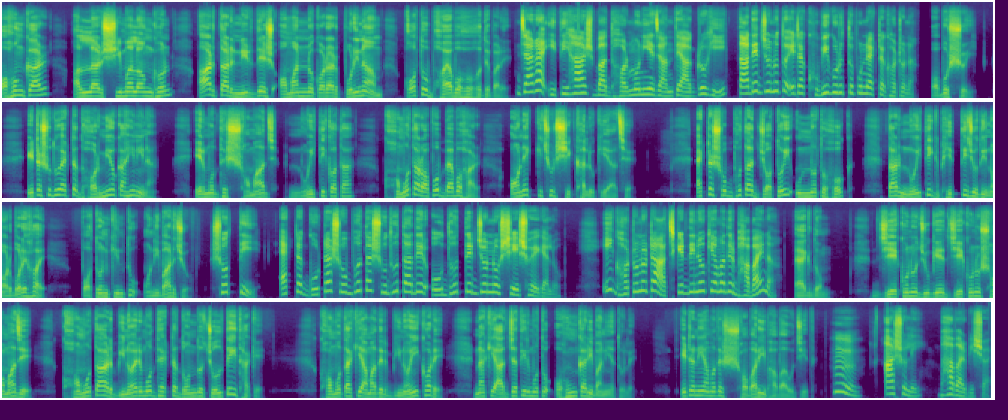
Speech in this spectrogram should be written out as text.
অহংকার আল্লাহর সীমালঙ্ঘন আর তার নির্দেশ অমান্য করার পরিণাম কত ভয়াবহ হতে পারে। যারা ইতিহাস বা ধর্ম নিয়ে জানতে আগ্রহী তাদের জন্য তো এটা খুবই গুরুত্বপূর্ণ একটা ঘটনা। অবশ্যই। এটা শুধু একটা ধর্মীয় কাহিনী না। এর মধ্যে সমাজ নৈতিকতা ক্ষমতার অপব্যবহার অনেক কিছুর শিক্ষা লুকিয়ে আছে। একটা সভ্যতা যতই উন্নত হোক তার নৈতিক ভিত্তি যদি নড়বড়ে হয় পতন কিন্তু অনিবার্য। সত্যি একটা গোটা সভ্যতা শুধু তাদের ঔদ্ধত্যের জন্য শেষ হয়ে গেল। এই ঘটনাটা আজকের দিনেও কি আমাদের ভাবায় না? একদম। যে কোনো যুগে যে কোনো সমাজে ক্ষমতা আর বিনয়ের মধ্যে একটা দ্বন্দ্ব চলতেই থাকে। ক্ষমতা কি আমাদের বিনয়ী করে নাকি আজ্জাতির মতো অহংকারী বানিয়ে তোলে? এটা নিয়ে আমাদের সবারই ভাবা উচিত। হুম আসলেই ভাবার বিষয়।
